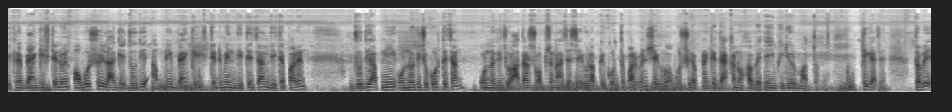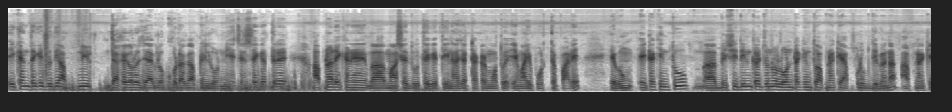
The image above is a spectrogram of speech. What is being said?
এখানে ব্যাঙ্ক স্টেটমেন্ট অবশ্যই লাগে। যদি আপনি ব্যাঙ্কে স্টেটমেন্ট দিতে চান, দিতে পারেন। যদি আপনি অন্য কিছু করতে চান, অন্য কিছু আদার্স অপশান আছে, সেগুলো আপনি করতে পারবেন। সেগুলো অবশ্যই আপনাকে দেখানো হবে এই ভিডিওর মাধ্যমে। ঠিক আছে? তবে এখান থেকে যদি আপনি দেখা গেল যে এক লক্ষ টাকা আপনি লোন নিয়েছেন। সেক্ষেত্রে আপনার এখানে মাসে দু থেকে তিন হাজার টাকার মতো এমআই পড়তে পারে এবং এটা কিন্তু বেশি দিনকার জন্য লোনটা কিন্তু আপনাকে অ্যাপ্রুভ দেবে না। আপনাকে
